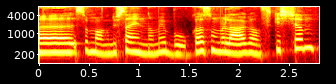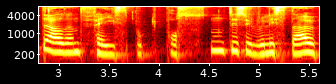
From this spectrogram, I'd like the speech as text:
eh, som Magnus er innom i boka, som vel er ganske kjent, det er jo den Facebook-posten til Sylvi Listhaug.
